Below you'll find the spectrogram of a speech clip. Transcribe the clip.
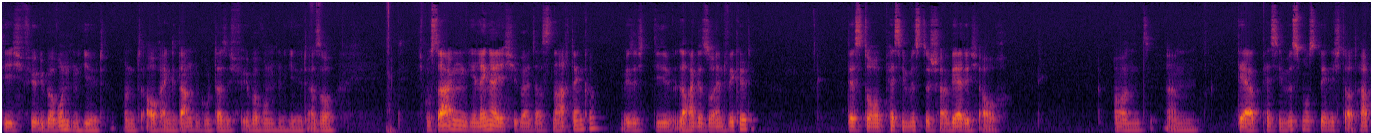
die ich für überwunden hielt und auch ein Gedankengut, das ich für überwunden hielt. Also ich muss sagen, je länger ich über das nachdenke, wie sich die Lage so entwickelt, desto pessimistischer werde ich auch. Und ähm, der Pessimismus, den ich dort habe,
